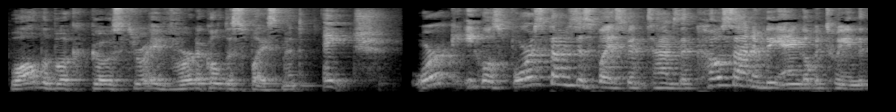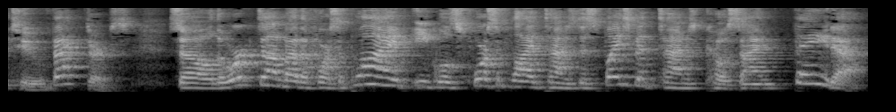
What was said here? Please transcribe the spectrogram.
while the book goes through a vertical displacement h. Work equals force times displacement times the cosine of the angle between the two vectors. So the work done by the force applied equals force applied times displacement times cosine theta.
